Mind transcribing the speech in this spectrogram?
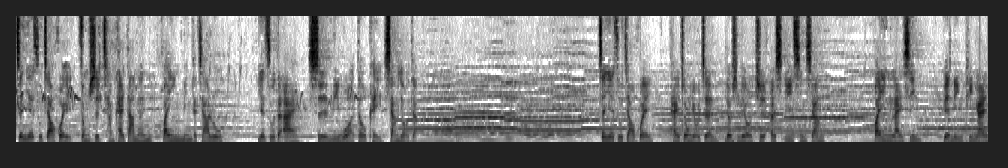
真耶稣教会总是敞开大门，欢迎您的加入。耶稣的爱是你我都可以享有的。真耶稣教会，台中邮政六十六支二十一信箱。欢迎来信，愿您平安。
